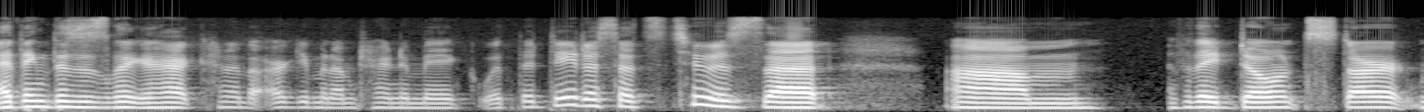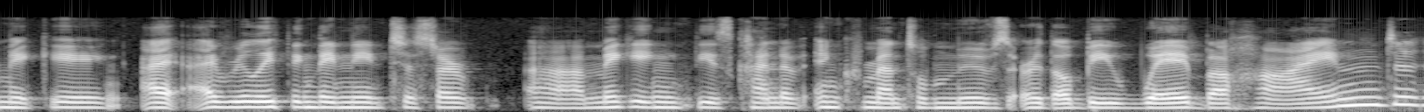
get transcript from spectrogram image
I think this is like a, kind of the argument I'm trying to make with the data sets too. Is that um, if they don't start making, I, I really think they need to start uh, making these kind of incremental moves, or they'll be way behind.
